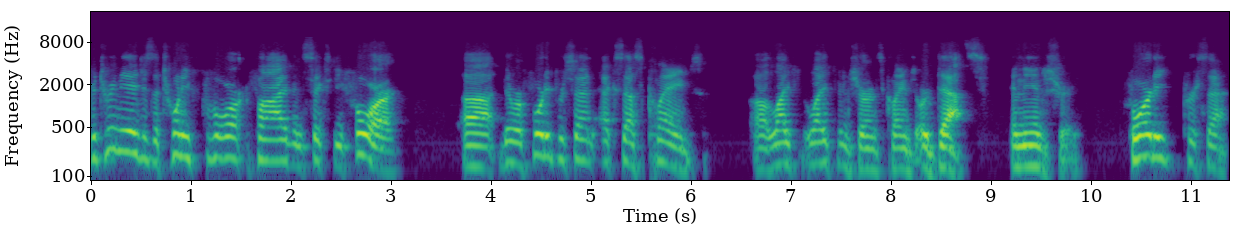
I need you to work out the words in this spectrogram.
between the ages of 24, 5, and 64, uh, there were 40% excess claims, uh, life life insurance claims or deaths in the industry. 40%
